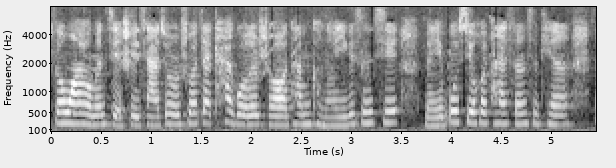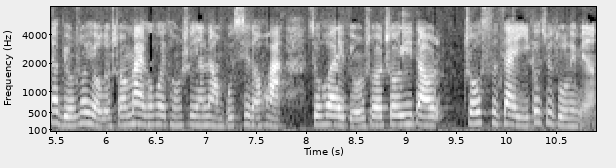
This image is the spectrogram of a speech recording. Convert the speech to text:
跟网友们解释一下，就是说在泰国的时候，他们可能一个星期每一部戏会拍三四天。那比如说有的时候麦克会同时演两部戏的话，就会比如说周一到周四在一个剧组里面，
